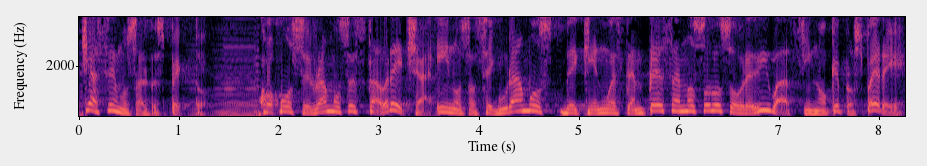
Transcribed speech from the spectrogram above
¿qué hacemos al respecto? ¿Cómo cerramos esta brecha y nos aseguramos de que nuestra empresa no solo sobreviva, sino que prospere?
